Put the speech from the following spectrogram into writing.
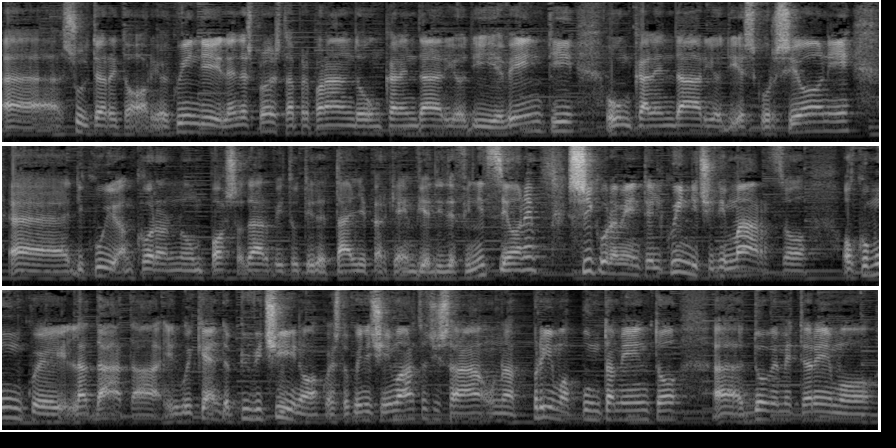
eh, sul territorio e quindi Land Explorer sta preparando un calendario di eventi, un calendario di escursioni eh, di cui ancora non posso darvi tutti i dettagli perché è in via di definizione. Sicuramente il 15 di marzo o comunque la data, il weekend più vicino a questo 15 di marzo ci sarà un primo appuntamento eh, dove metteremo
